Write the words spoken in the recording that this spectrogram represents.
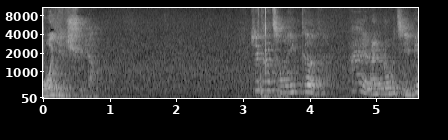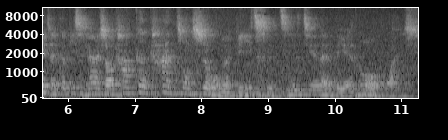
我也需要。所以，他从一个爱人如己变成一个彼此相爱的时候，他更看重是我们彼此之间的联络关系。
